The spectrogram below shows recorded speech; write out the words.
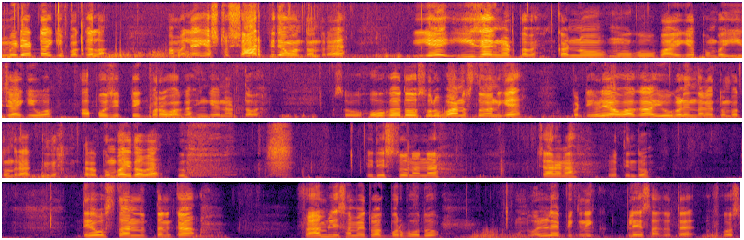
ಇಮಿಡಿಯೇಟ್ ಆಗಿ ಬಗ್ಗಲ್ಲ. ಆಮೇಲೆ ಎಷ್ಟು ಶಾರ್ಪ್ ಇದಾವೆ ಅಂತಂದರೆ ಏ ಈಸಿಯಾಗಿ ನಡ್ತವೆ. ಕಣ್ಣು, ಮೂಗು, ಬಾಯಿಗೆ ತುಂಬ ಈಸಿಯಾಗಿ ಇವು ಅಪೋಸಿಟ್ಟಿಗೆ ಬರೋವಾಗ ಹಿಂಗೆ ನಡ್ತವೆ. ಸೊ ಹೋಗೋದು ಸುಲಭ ಅನ್ನಿಸ್ತು ನನಗೆ ಬಟ್ ಇಳಿಯೋವಾಗ ಇವುಗಳಿಂದನೇ ತುಂಬ ತೊಂದರೆ ಆಗ್ತಿದೆ. ಈ ಥರ ತುಂಬ ಇದ್ದಾವೆ ಇದಿಷ್ಟು ನನ್ನ ಚಾರಣ ಇವತ್ತಿಂದು. ದೇವಸ್ಥಾನದ ತನಕ ಫ್ಯಾಮ್ಲಿ ಸಮೇತವಾಗಿ ಬರ್ಬೋದು. ಒಂದು ಒಳ್ಳೆ ಪಿಕ್ನಿಕ್ ಪ್ಲೇಸ್ ಆಗುತ್ತೆ. ಅಫ್ಕೋರ್ಸ್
